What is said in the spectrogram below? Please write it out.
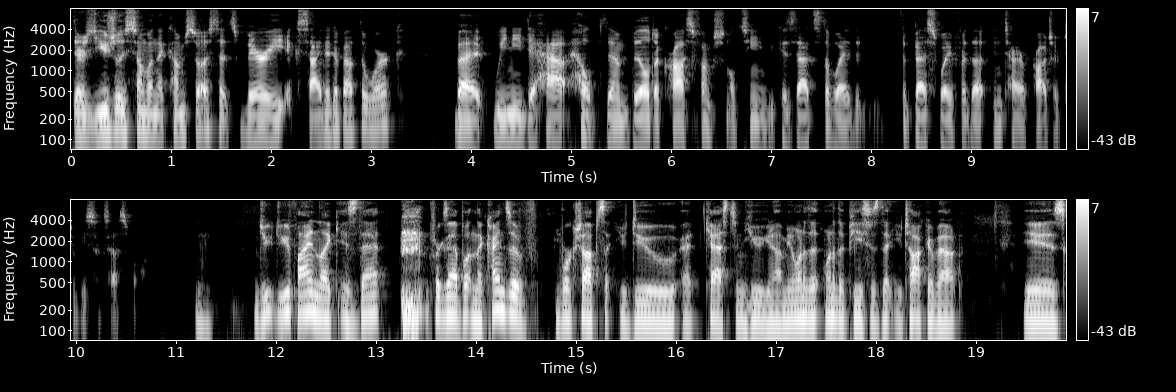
there's usually someone that comes to us that's very excited about the work but we need to ha- help them build a cross-functional team because that's the way that the best way for the entire project to be successful mm-hmm. do do you find like is that for example in the kinds of workshops that you do at cast and hue you know i mean one of the one of the pieces that you talk about is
